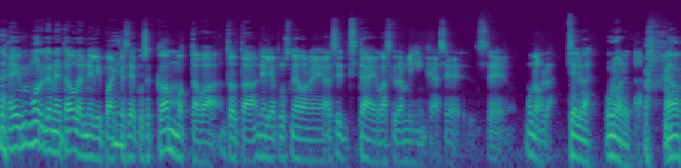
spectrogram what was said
ei Morganeita ole nelipaikkaisia, kun se kammottava tota, 4 plus 4 ja sit, sitä ei lasketa mihinkään, se, se unohda. selvä, unohdetaan. No.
